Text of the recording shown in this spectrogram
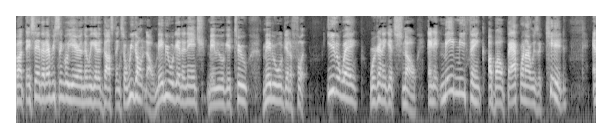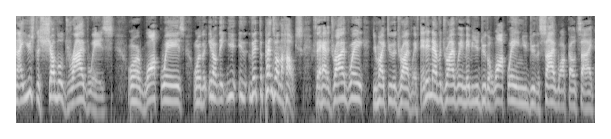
But they say that every single year and then we get a dusting. So we don't know. Maybe we'll get an inch. Maybe we'll get two. Maybe we'll get a foot. Either way, we're going to get snow. And it made me think about back when I was a kid and I used to shovel driveways or walkways or the you know the, it depends on the house. If they had a driveway, you might do the driveway. If they didn't have a driveway, maybe you do the walkway and you do the sidewalk outside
